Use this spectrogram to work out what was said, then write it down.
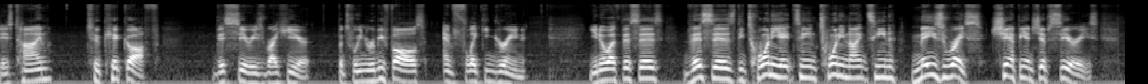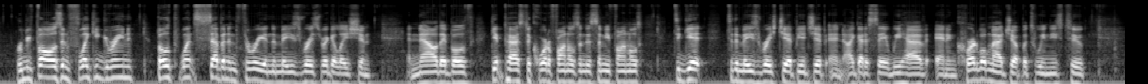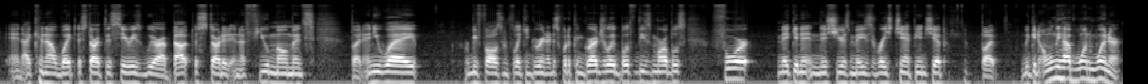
It is time to kick off this series right here between Ruby Falls and Flaky Green. You know what this is? This is the 2018-2019 Maze Race Championship Series. Ruby Falls and Flaky Green both went 7 and 3 in the Maze Race regulation, and now they both get past the quarterfinals and the semifinals to get to the Maze Race Championship. And I gotta say, we have an incredible matchup between these two, and I cannot wait to start this series. We are about to start it in a few moments. But anyway, Ruby Falls and Flaky Green, I just want to congratulate both of these marbles for making it in this year's Maze Race Championship. But we can only have one winner.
